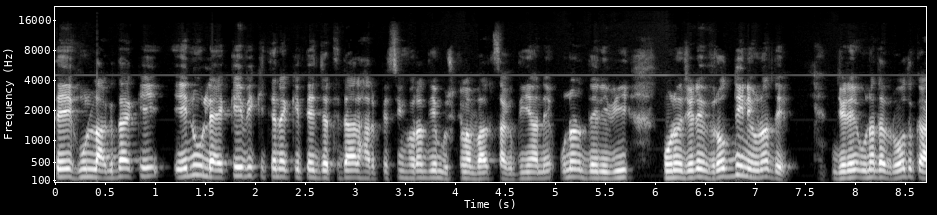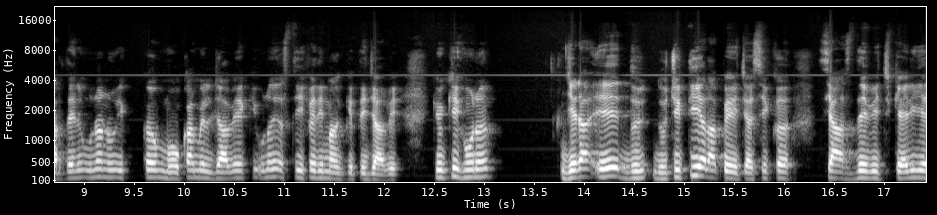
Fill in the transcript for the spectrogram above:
ਤੇ ਹੁਣ ਲੱਗਦਾ ਕਿ ਇਹਨੂੰ ਲੈ ਕੇ ਵੀ ਕਿਤੇ ਨਾ ਕਿਤੇ ਜਥੇਦਾਰ ਹਰਪ੍ਰੀਤ ਸਿੰਘ ਹੋਰਾਂ ਦੀਆਂ ਮੁਸ਼ਕਲਾਂ ਵੱਧ ਸਕਦੀਆਂ ਨੇ। ਉਹਨਾਂ ਦੇ ਲਈ ਵੀ ਹੁਣ ਜਿਹੜੇ ਵਿਰੋਧੀ ਨੇ ਉਹਨਾਂ ਦੇ, ਜਿਹੜੇ ਉਹਨਾਂ ਦਾ ਵਿਰੋਧ ਕਰਦੇ ਨੇ, ਉਹਨਾਂ ਨੂੰ ਇੱਕ ਮੌਕਾ ਮਿਲ ਜਾਵੇ ਕਿ ਉਹਨਾਂ ਦੇ ਅਸਤੀਫੇ ਦੀ ਮੰਗ ਕੀਤੀ ਜਾਵੇ। ਕਿਉਂਕਿ ਹੁਣ ਜਿਹੜਾ ਇਹ ਦੁ- ਦੁਚਿੱਤੀ ਵਾਲਾ ਪੇਚ ਹੈ, ਸਿੱਖ ਸਿਆਸਤ ਦੇ ਵਿੱਚ ਕਹਿ ਲਈਏ,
